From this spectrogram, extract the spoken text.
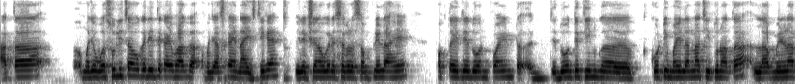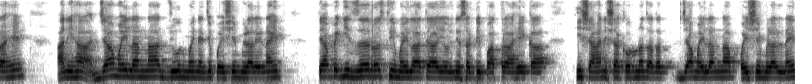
आता म्हणजे वसुलीचा वगैरे इथे काही भाग म्हणजे असं काही नाहीच. ठीक आहे? इलेक्शन वगैरे सगळं संपलेलं आहे. फक्त इथे दोन पॉईंट दोन ते तीन कोटी महिलांनाच इथून आता लाभ मिळणार आहे. आणि हा ज्या महिलांना जून महिन्याचे पैसे मिळाले नाहीत त्यापैकी जरच ती महिला त्या योजनेसाठी पात्र आहे का ही शहानिशा करूनच आता ज्या महिलांना पैसे मिळाले नाहीत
